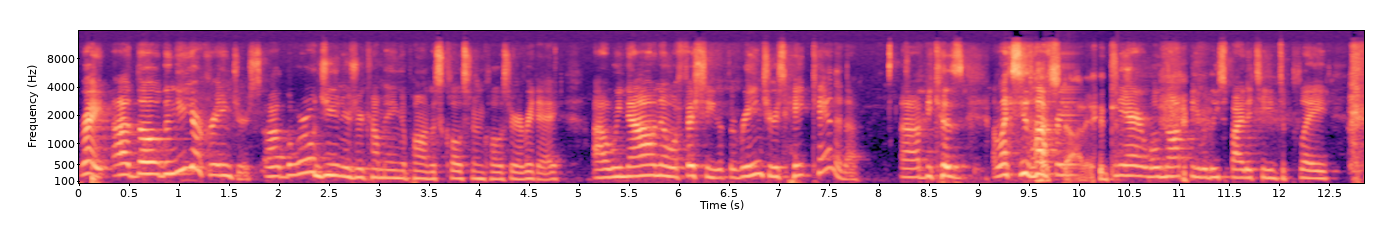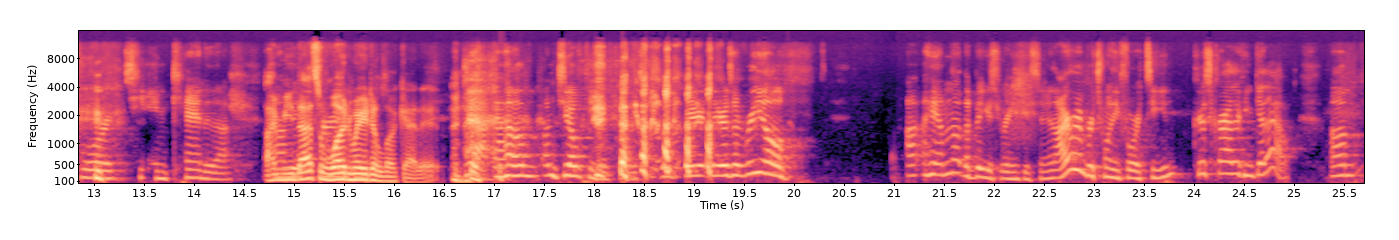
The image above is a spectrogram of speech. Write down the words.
right. Uh, though the New York Rangers, uh, the World Juniors are coming upon us closer and closer every day. Uh, we now know officially that the Rangers hate Canada uh, because Alexi. Lafreniere will not be released by the team to play for Team Canada. I Um, mean, they've that's turned- one way to look at it. yeah, um, I'm joking, of course. There, there's a real. Uh, hey, I'm not the biggest Rangers fan. I remember 2014. Chris Kreider can get out. Um,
